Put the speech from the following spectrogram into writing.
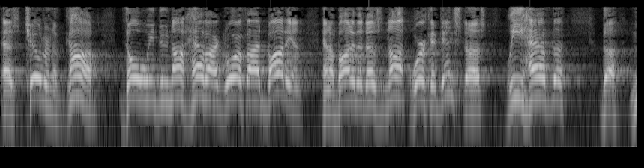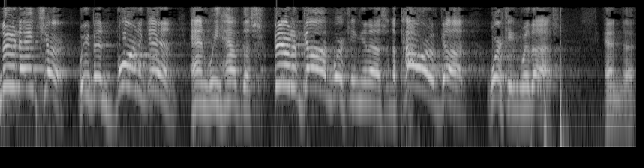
as children of God, though we do not have our glorified body and, and a body that does not work against us, we have the the new nature. We've been born again. And we have the Spirit of God working in us and the power of God working with us. And uh,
